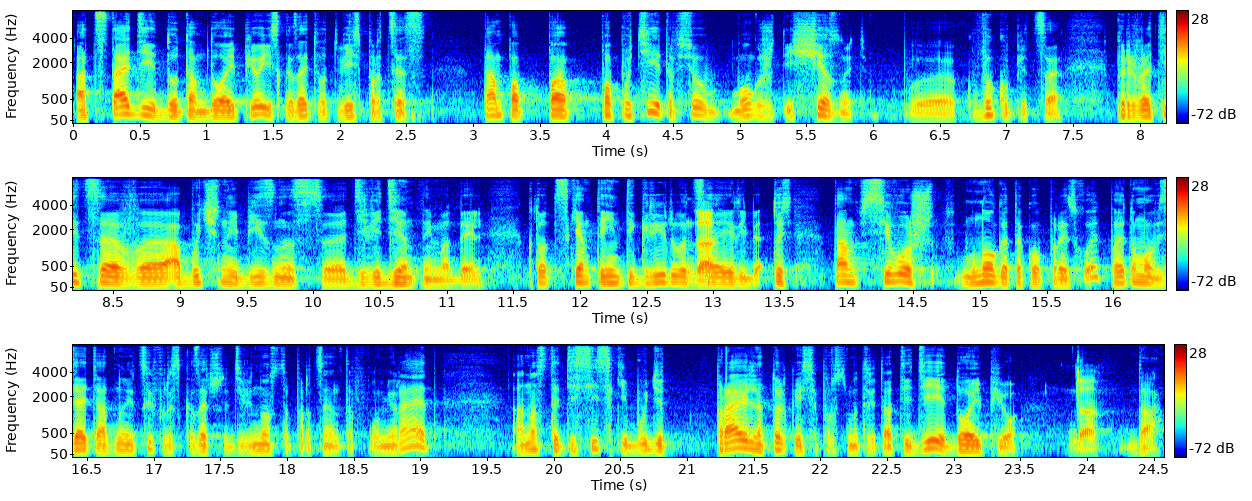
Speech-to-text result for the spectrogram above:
от стадии до, там, до IPO и сказать вот весь процесс. Там по, по, по пути это все может исчезнуть, э, выкупиться, превратиться в обычный бизнес, э, дивидендный модель. Кто-то с кем-то интегрироваться. Да. И ребят... То есть там всего много такого происходит, поэтому взять одну и цифры и сказать, что 90% умирает, оно статистически будет правильно, только если просто смотреть от идеи до IPO. Да. Да.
